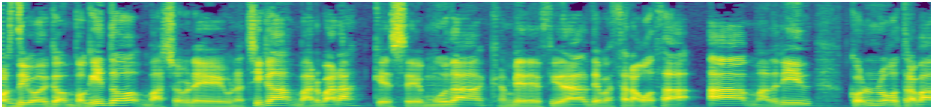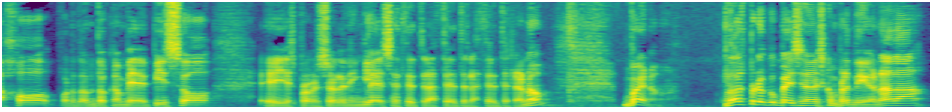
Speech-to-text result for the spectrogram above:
os digo que un poquito, va sobre una chica, Bárbara, que se muda, cambia de ciudad, de Zaragoza a Madrid, con un nuevo trabajo, por tanto cambia de piso, ella eh, es profesora de inglés, etcétera, etcétera, etcétera, ¿no? Bueno, no os preocupéis si no habéis comprendido nada,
